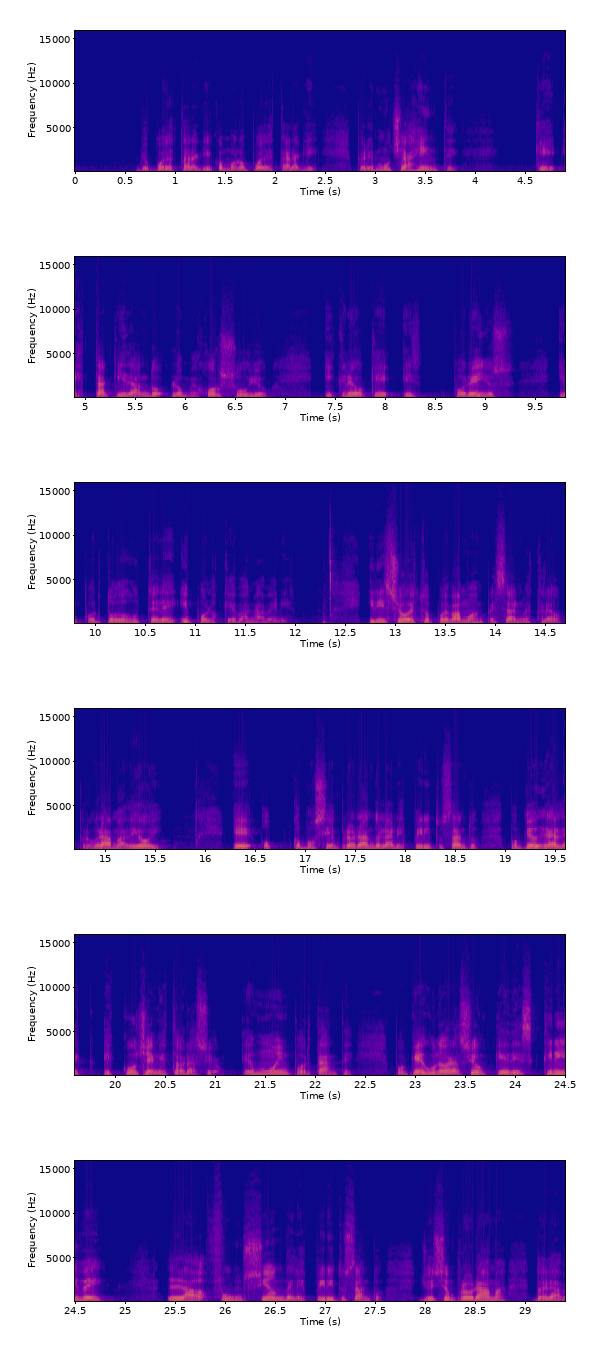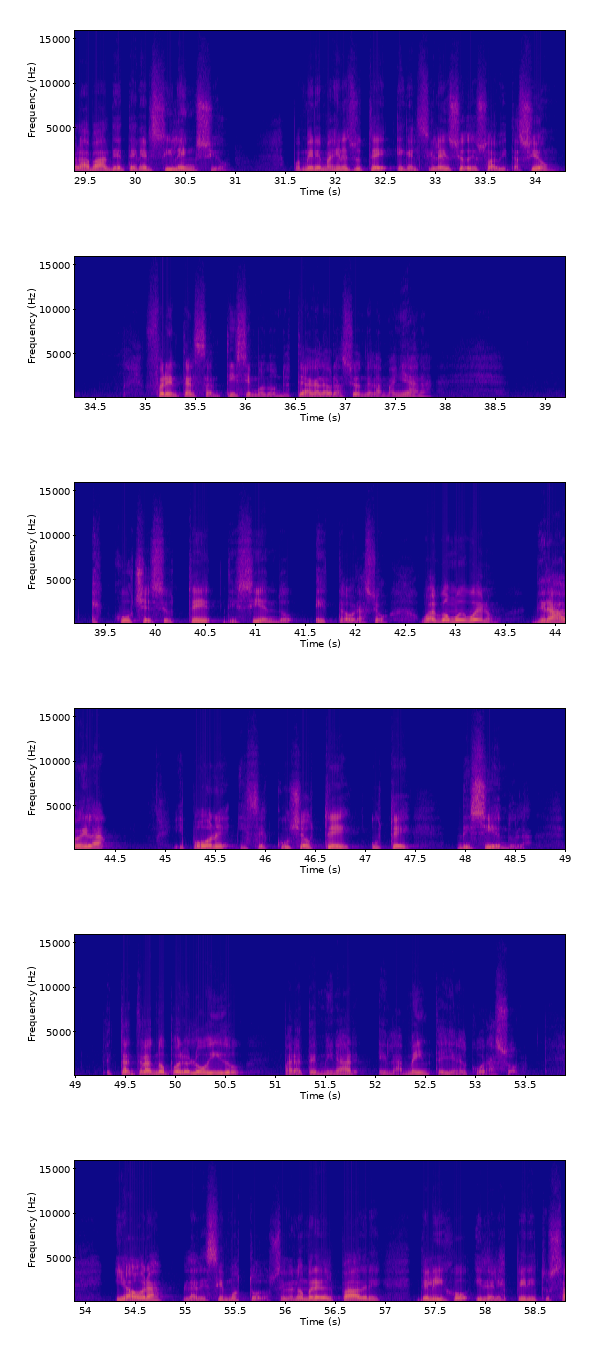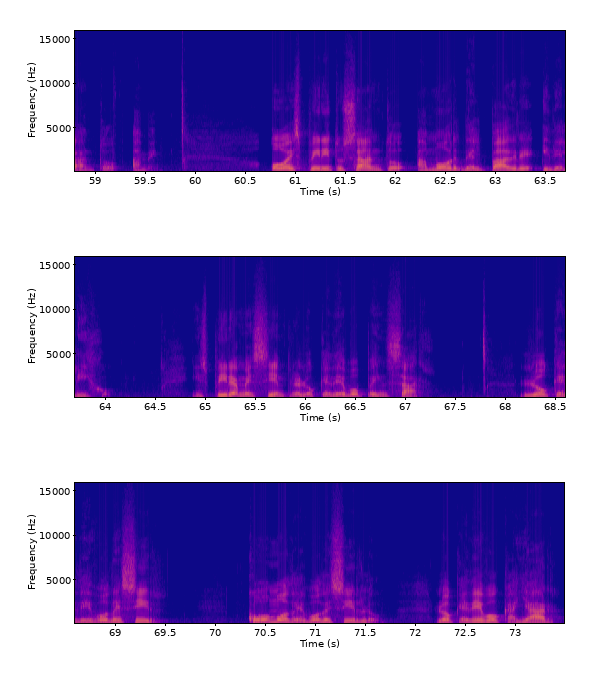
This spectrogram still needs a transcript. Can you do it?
yo puedo estar aquí como no puedo estar aquí, pero hay mucha gente que está aquí dando lo mejor suyo y creo que es por ellos y por todos ustedes y por los que van a venir. Y dicho esto, pues vamos a empezar nuestro programa de hoy, eh, como siempre orándole al Espíritu Santo, porque oigan, escuchen esta oración, es muy importante, porque es una oración que describe la función del Espíritu Santo. Yo hice un programa donde hablaba de tener silencio. Pues mire, imagínese usted en el silencio de su habitación, frente al Santísimo, donde usted haga la oración de la mañana, escúchese usted diciendo esta oración. O algo muy bueno, grábela y pone y se escucha usted, usted diciéndola. Está entrando por el oído para terminar en la mente y en el corazón. Y ahora la decimos todos. En el nombre del Padre, del Hijo y del Espíritu Santo. Amén. Oh Espíritu Santo, amor del Padre y del Hijo, inspírame siempre lo que debo pensar, lo que debo decir, cómo debo decirlo, lo que debo callar,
